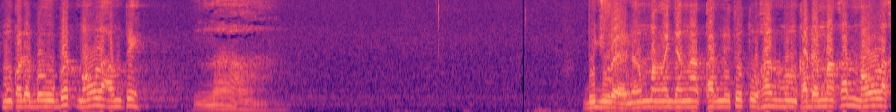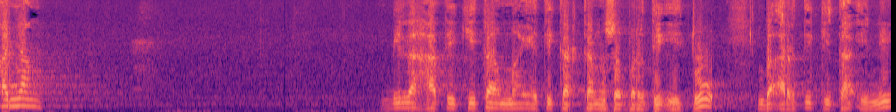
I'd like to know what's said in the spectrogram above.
mau kada berobat maulah ampeh nah. Bujur ya nang menganyangakan itu Tuhan mau kada makan maulah kanyang bila hati kita mengetikatkan seperti itu berarti kita ini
